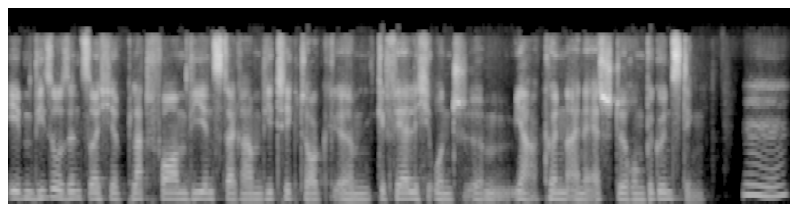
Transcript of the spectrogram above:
eben wieso sind solche Plattformen wie Instagram, wie TikTok ähm, gefährlich und ähm, ja, können eine Essstörung begünstigen. Mhm.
